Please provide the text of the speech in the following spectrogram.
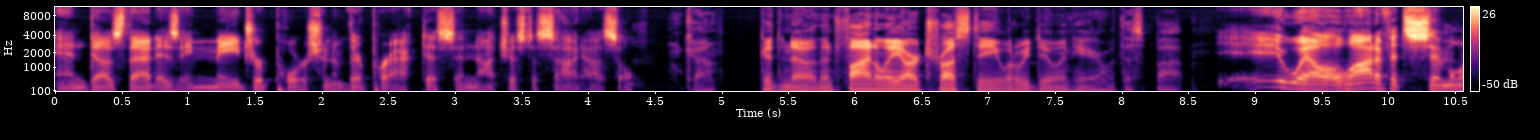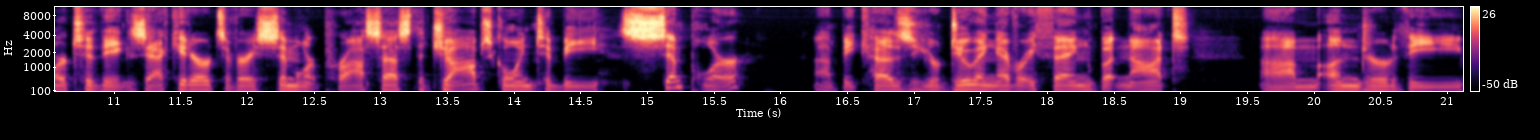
and does that as a major portion of their practice and not just a side hustle. Okay. Good to know. And then finally, our trustee. What are we doing here with this spot? Eh, well, a lot of it's similar to the executor. It's a very similar process. The job's going to be simpler uh, because you're doing everything, but not um, under the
